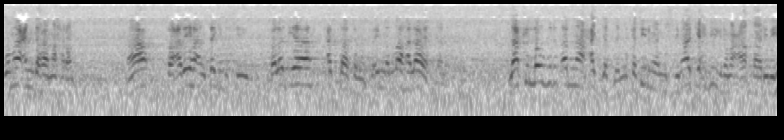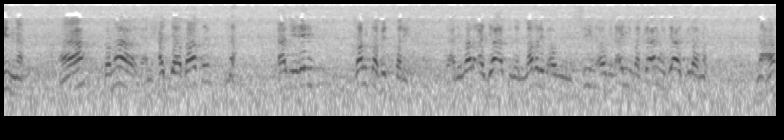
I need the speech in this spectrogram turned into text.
وما عندها محرم. ها؟ فعليها أن تجلس في بلدها حتى تموت. فإن الله لا يسأل لكن لو فرض أنها حجت لأنه كثير من المسلمات يحججن مع أقاربهن. ها؟ فما يعني حجها باطل؟ لا. هذه إيه؟ غلطة في الطريق. يعني مرأة جاءت من المغرب أو من الصين أو من أي مكان وجاءت إلى مكة. نعم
